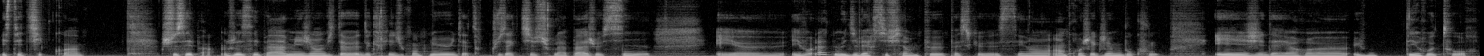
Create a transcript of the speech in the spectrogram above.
esthétique quoi. Je sais pas, je sais pas, mais j'ai envie de, créer du contenu, d'être plus active sur la page aussi. Et, voilà, de me diversifier un peu parce que c'est un, projet que j'aime beaucoup. Et j'ai d'ailleurs eu des retours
